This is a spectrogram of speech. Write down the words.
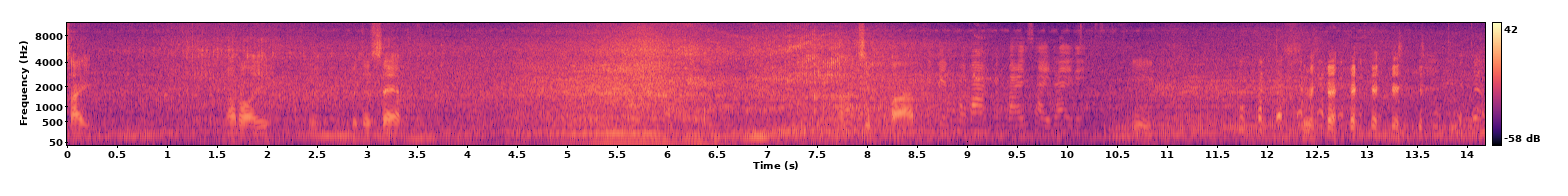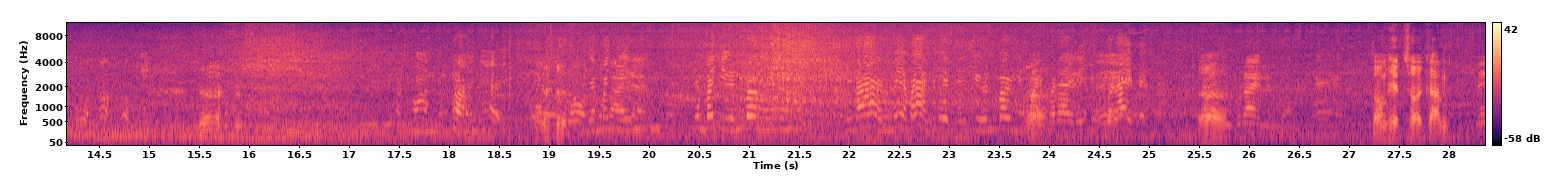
ไส้อร่อย เป็นแต่แซ่บหาสิบบาทเป็นพ่อบ้านกันใบใส่ได้เลยอืมพันพ่อกันใบได้ยังไม่ยืนยังไม่ยืนเบิ้งนี่ได้แม่บ้านเฮ็ดยืนเบิ้งยังไงก็ได้ได้อยู่ก็ได้แบบนั้นเออดูได้เป็นบ่เออต้องเห็ดซอยกันแม่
